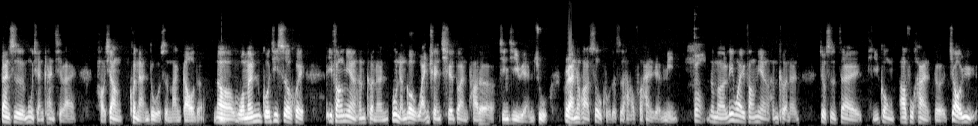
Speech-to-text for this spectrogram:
但是目前看起来，好像困难度是蛮高的。那我们国际社会一方面很可能不能够完全切断它的经济援助，不然的话，受苦的是阿富汗人民。对。那么另外一方面，很可能。就是在提供阿富汗的教育，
